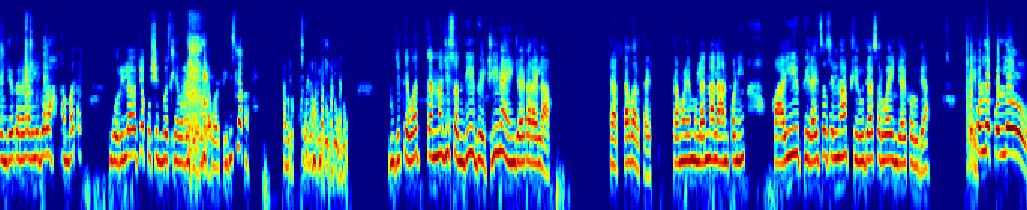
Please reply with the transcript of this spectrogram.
एन्जॉय करायला लागले. बघा थांबा. गोरीलाच्या कुशीत बसल्या बघा. गोरीलावरती दिसला का. म्हणजे तेव्हा त्यांना जी संधी भेटली ना एन्जॉय करायला ते आत्ता करतायत. त्यामुळे मुलांना लहानपणी काही फिरायचं असेल ना फिरू द्या सर्व एन्जॉय करू द्या. पडलं पडलं.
